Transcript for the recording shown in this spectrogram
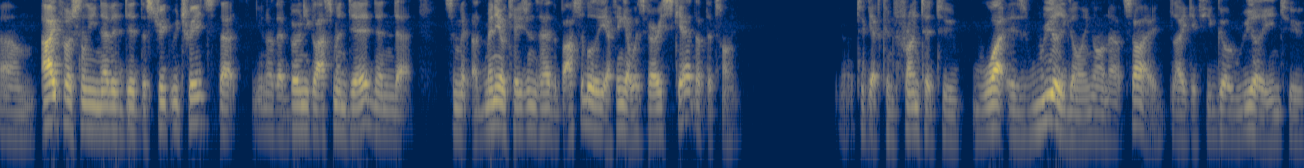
Um, I personally never did the street retreats that you know that Bernie Glassman did, and uh, so at many occasions I had the possibility. I think I was very scared at the time know, to get confronted to what is really going on outside. Like if you go really into,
